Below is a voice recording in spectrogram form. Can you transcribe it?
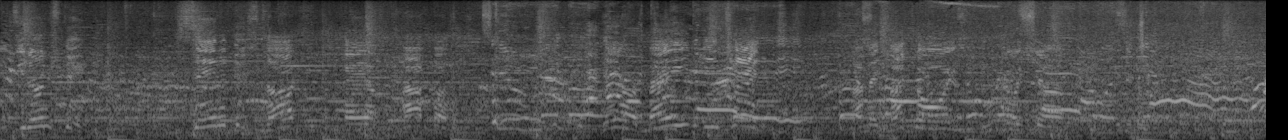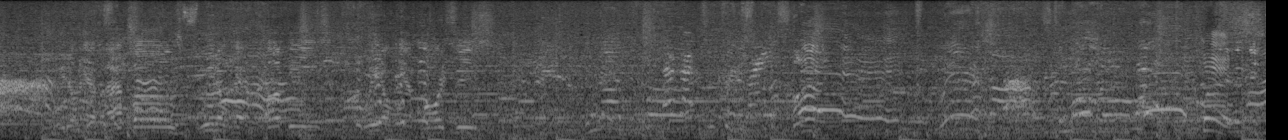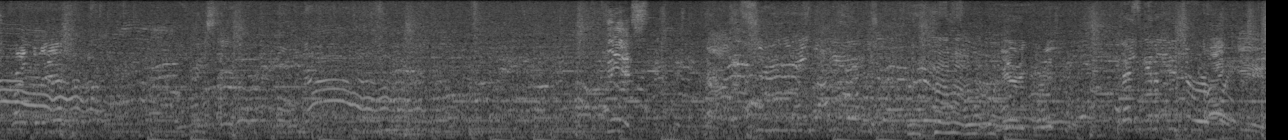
you need to understand, Santa does not have iPhones are made in China. I make my toys in toy shop. We don't have apples. we don't have puppies, we don't have horses. But Thank you.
